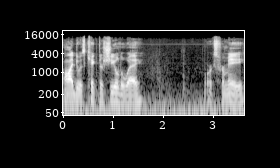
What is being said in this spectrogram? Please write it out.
All I do is kick their shield away. Works for me.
